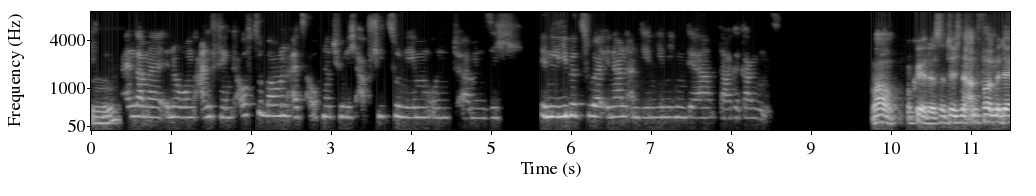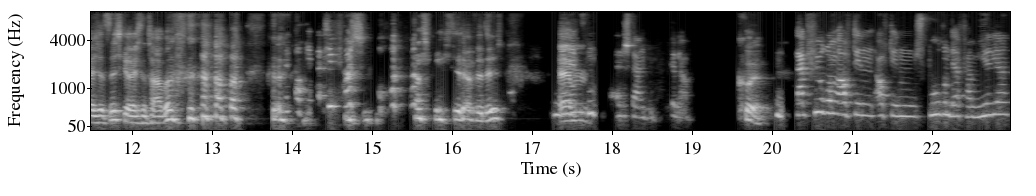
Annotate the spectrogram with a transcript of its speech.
mhm. gemeinsame Erinnerungen anfängt aufzubauen, als auch natürlich Abschied zu nehmen und ähm, sich in Liebe zu erinnern an denjenigen, der da gegangen ist. Wow, okay, das ist natürlich eine Antwort, mit der ich jetzt nicht gerechnet habe. das ist auch relativ frisch. das spricht jeder für dich. Ähm, entstanden, genau. Cool. Stadtführung auf den, auf den Spuren der Familie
